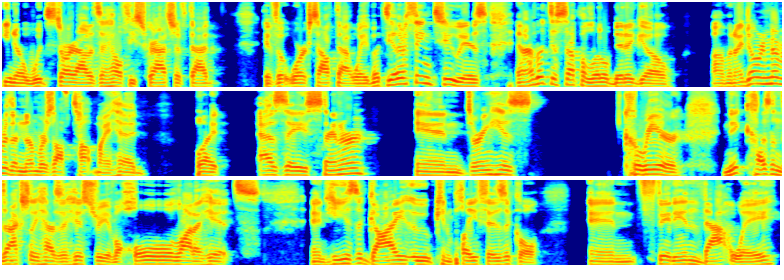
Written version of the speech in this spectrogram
you know would start out as a healthy scratch if that if it works out that way. But the other thing too is, and I looked this up a little bit ago, um, and I don't remember the numbers off top of my head, but as a center and during his career, Nick Cousins actually has a history of a whole lot of hits. And he's a guy who can play physical and fit in that way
